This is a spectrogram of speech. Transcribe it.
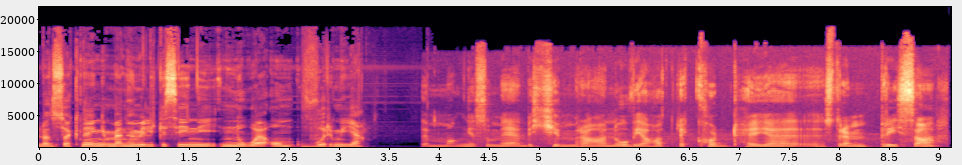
lønnsøkning, men hun vil ikke si noe om hvor mye. Det er mange som er bekymra nå. Vi har hatt rekordhøye eh, strømpriser.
